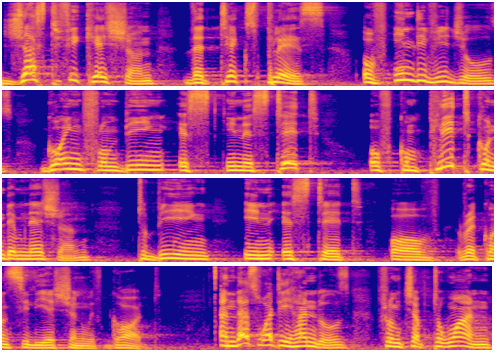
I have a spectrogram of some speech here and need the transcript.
justification that takes place of individuals going from being in a state of complete condemnation to being in a state of reconciliation with God. And that's what he handles from chapter 1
